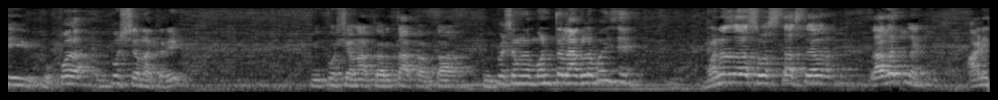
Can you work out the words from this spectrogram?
ती उप उपोषणा करी उपोषणा करता करता विपश्यना मन तर लागलं पाहिजे. मनच अस्वस्थ असल्यावर लागत नाही. आणि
